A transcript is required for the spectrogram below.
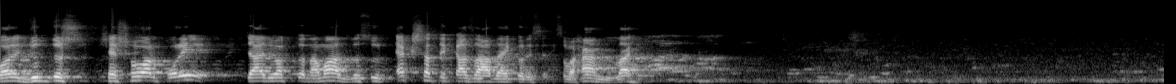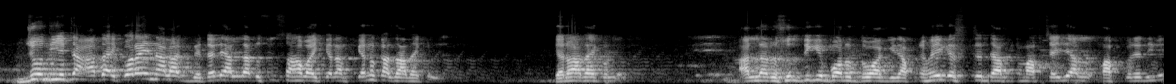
পরে যুদ্ধ শেষ হওয়ার পরে চার ওয়াক্ত নামাজ রসুল একসাথে কাজা আদায় করেছেন। সুবহানাল্লাহ। যদি এটা আদায় করাই না লাগবে, তাহলে আল্লাহ রসুল সাহাবাই কেরাম কেন কাজ আদায় করলেন? কেন আদায় করলেন? আল্লাহ রসুল থেকে বড় দোয়াগির আপনি হয়ে গেছেন, যে আপনি মাপ চাইলে মাফ করে দিবে।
